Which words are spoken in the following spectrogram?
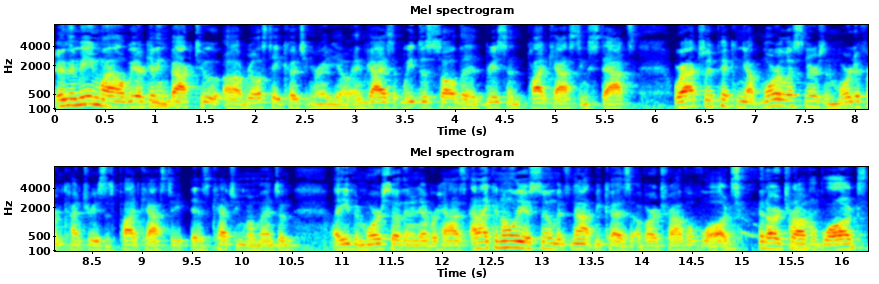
In the meanwhile, we are getting back to uh, real estate coaching radio. And guys, we just saw the recent podcasting stats. We're actually picking up more listeners in more different countries as podcasting is catching momentum. uh, even more so than it ever has. And I can only assume it's not because of our travel vlogs and our travel blogs.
